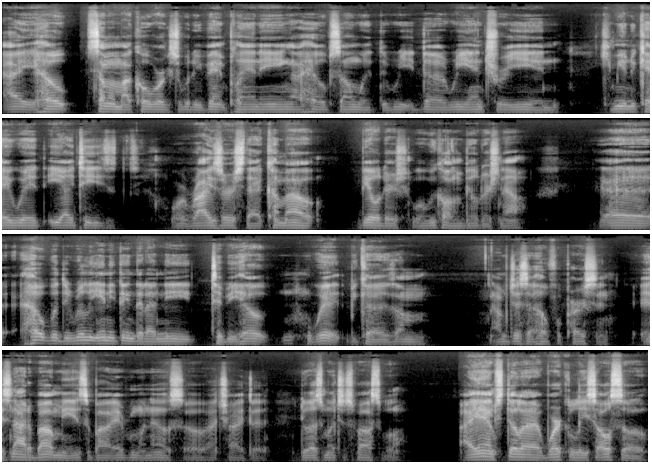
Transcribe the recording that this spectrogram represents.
I help some of my coworkers with event planning. I help some with the re- the reentry and communicate with EITs or risers that come out, builders. Well, we call them builders now uh, help with really anything that I need to be helped with because I'm I'm just a helpful person. It's not about me; it's about everyone else. So I try to do as much as possible. I am still at work release. Also,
